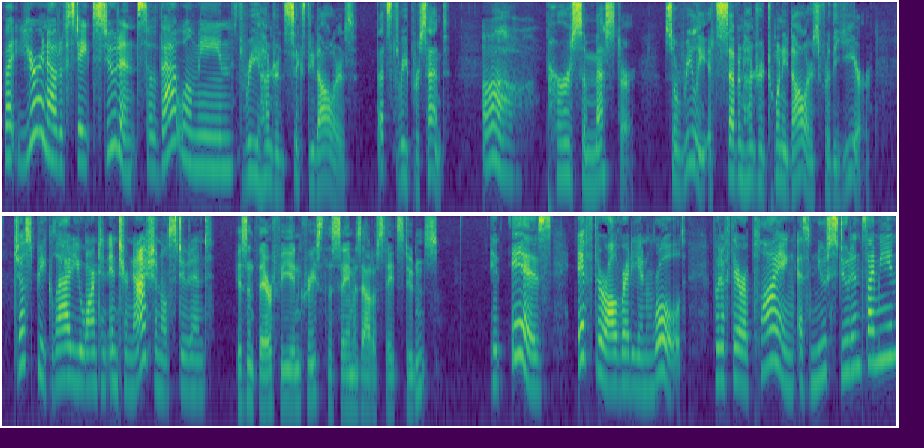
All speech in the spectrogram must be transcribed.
But you're an out of state student, so that will mean. $360. That's 3%. Oh. Per semester. So really, it's $720 for the year. Just be glad you aren't an international student. Isn't their fee increase the same as out of state students? It is, if they're already enrolled. But if they're applying as new students, I mean,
